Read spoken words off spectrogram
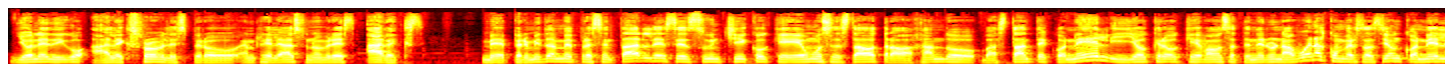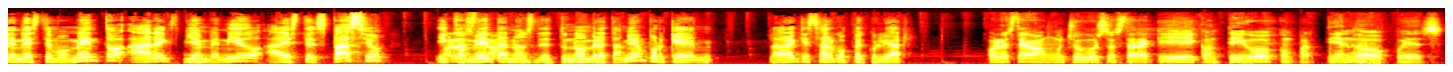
yo le digo Alex Robles, pero en realidad su nombre es Alex. Me permítanme presentarles, es un chico que hemos estado trabajando bastante con él y yo creo que vamos a tener una buena conversación con él en este momento. Alex, bienvenido a este espacio y coméntanos de tu nombre también porque la verdad que es algo peculiar. Hola Esteban, mucho gusto estar aquí contigo compartiendo, pues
